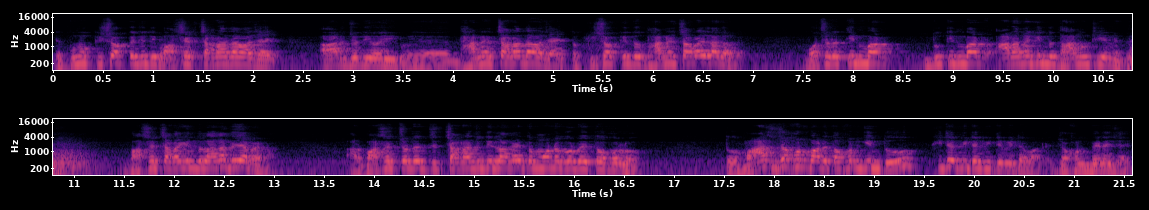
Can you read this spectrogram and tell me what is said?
যে কোনো কৃষককে যদি বাঁশের চারা দেওয়া যায়, আর যদি ওই ধানের চারা দেওয়া যায়, তো কৃষক কিন্তু ধানের চারাই লাগাবে। বছরে তিনবার, দু তিনবার আরামে কিন্তু ধান উঠিয়ে নেবে। বাঁশের চারা কিন্তু লাগাতে যাবে না। আর বাঁশের চোটের যে চারা যদি লাগায়, তো মনে করবে তো হলো। তো বাঁশ যখন বাড়ে, তখন কিন্তু ফিটে ফিটে ফিটে ফিটে বাড়ে, যখন বেড়ে যায়।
